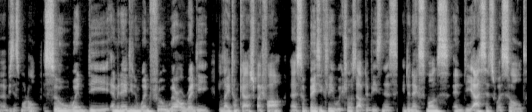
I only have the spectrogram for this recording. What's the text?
uh, business model. So when the M and A didn't went through, we are already late on cash by far. Uh, so basically, we closed up the business in the next months, and the assets were sold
